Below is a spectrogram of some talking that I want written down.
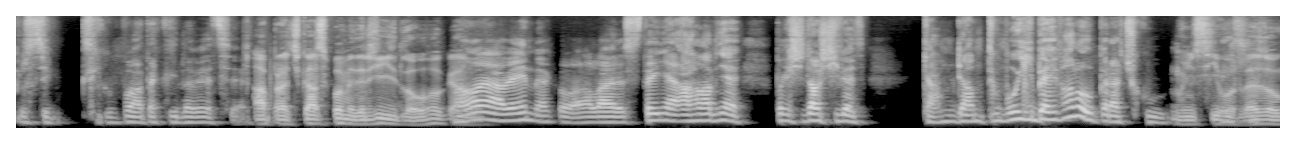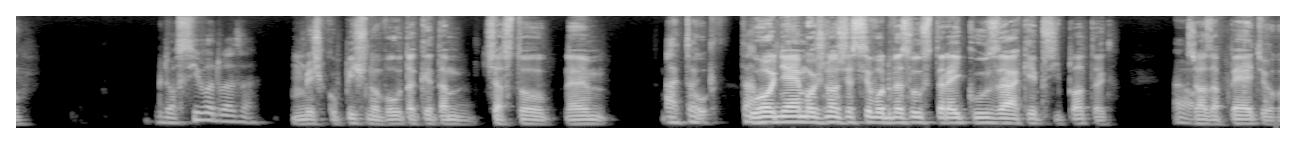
Prostě si kupovat takovéhle věci. Jako. A pračka aspoň vydrží dlouho, kámo. No já vím, jako, ale stejně a hlavně, pak ještě další věc, kam dám tu moji bývalou pračku? Oni si ji odvezou. Kdo si ji odveze? Když koupíš novou, tak je tam často, nevím, A tak tam, U hodně je možnost, že si odvezou starý kus za nějaký příplatek. jo. Třeba za pět, jo.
